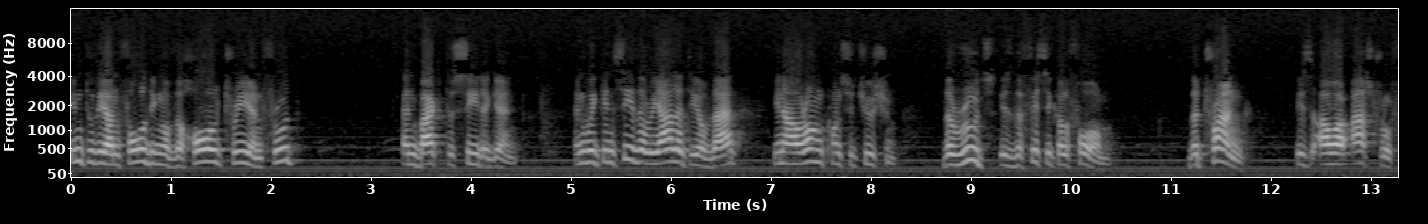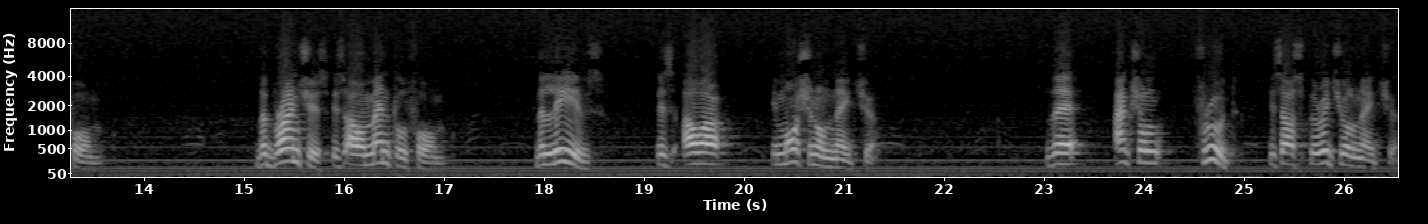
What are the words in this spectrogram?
into the unfolding of the whole tree and fruit and back to seed again. And we can see the reality of that in our own constitution. The roots is the physical form, the trunk is our astral form, the branches is our mental form, the leaves is our emotional nature, the actual fruit is our spiritual nature.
